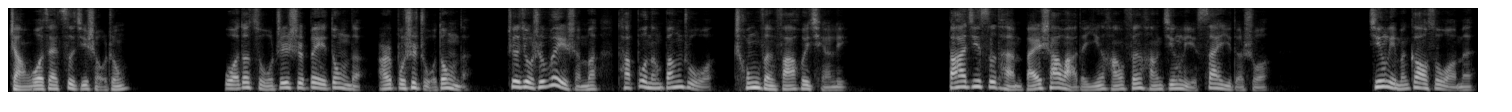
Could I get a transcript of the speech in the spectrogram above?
掌握在自己手中。我的组织是被动的，而不是主动的，这就是为什么他不能帮助我充分发挥潜力。巴基斯坦白沙瓦的银行分行经理赛义德说。经理们告诉我们，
